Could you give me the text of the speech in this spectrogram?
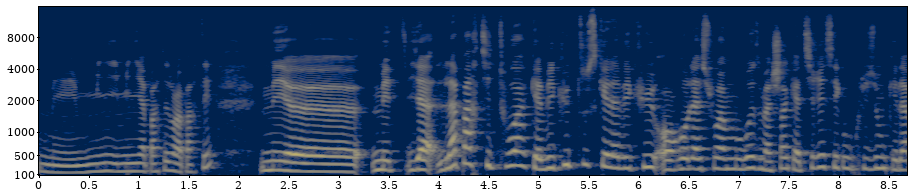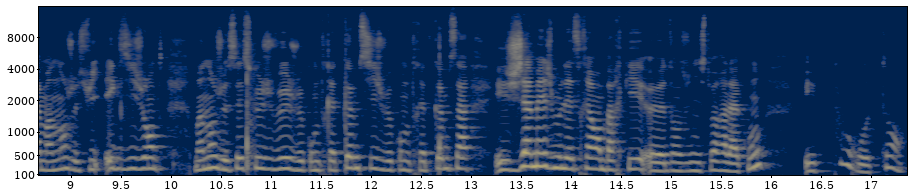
mais mini, mini aparté dans l'aparté. Mais euh, mais il y a la partie de toi qui a vécu tout ce qu'elle a vécu en relation amoureuse, machin, qui a tiré ses conclusions, qui est là maintenant, je suis exigeante, maintenant je sais ce que je veux, je veux qu'on me traite comme ci, je veux qu'on me traite comme ça, et jamais je me laisserai embarquer euh, dans une histoire à la con. Et pour autant,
